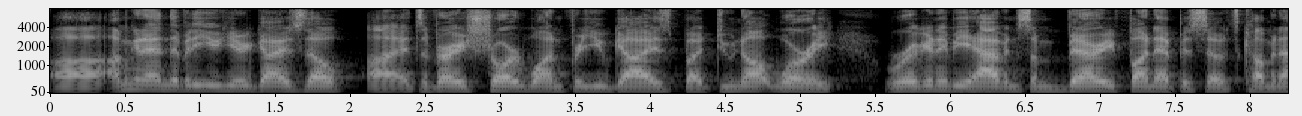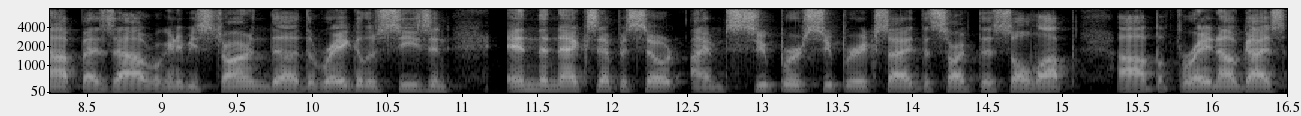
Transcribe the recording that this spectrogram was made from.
uh, I'm going to end the video here, guys, though. Uh, it's a very short one for you guys, but do not worry we're going to be having some very fun episodes coming up as uh, we're going to be starting the, the regular season in the next episode. I'm super, super excited to start this all up. Uh, but for right now, guys,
